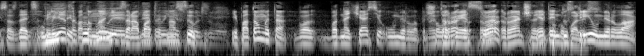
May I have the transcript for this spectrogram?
и создать сателлиты, и потом на них зарабатывать на ссылки. И потом это в, в одночасье умерло. Пришел Это ра- АГС-40, ра- раньше эта индустрия умерла.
